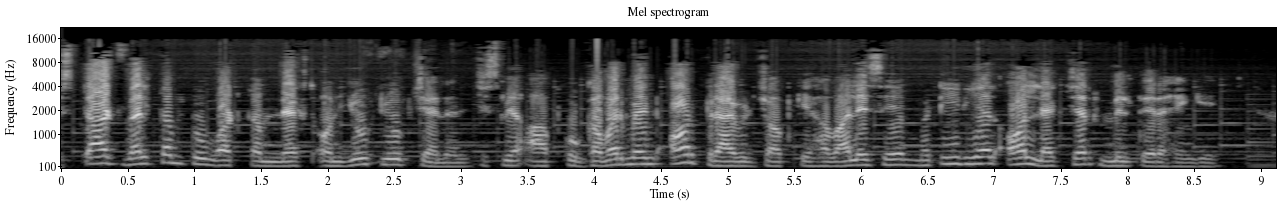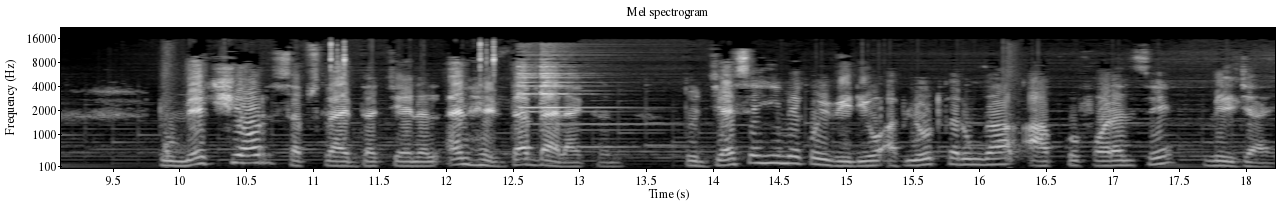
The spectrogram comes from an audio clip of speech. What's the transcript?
start welcome to what come next on YouTube channel जिसमें आपको गवर्नमेंट और प्राइवेट जॉब के हवाले से मटेरियल और लेक्चर मिलते रहेंगे। To make sure subscribe the channel and hit the bell icon तो जैसे ही मैं कोई वीडियो अपलोड करूँगा, आपको फ़ौरन से मिल जाए।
